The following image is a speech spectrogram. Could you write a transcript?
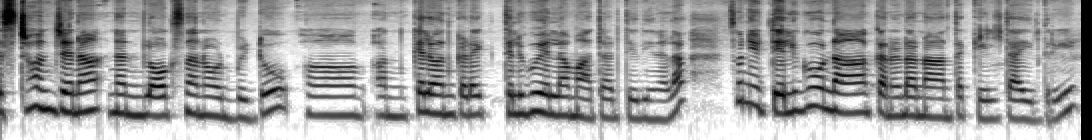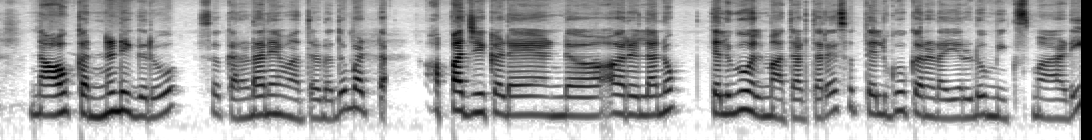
ಎಷ್ಟೊಂದು ಜನ ನನ್ನ ಬ್ಲಾಗ್ಸ್ನ ನೋಡಿಬಿಟ್ಟು ಕೆಲವೊಂದು ಕಡೆ ತೆಲುಗು ಎಲ್ಲ ಮಾತಾಡ್ತಿದ್ದೀನಲ್ಲ ಸೊ ನೀವು ತೆಲುಗುನ, ಕನ್ನಡನ ಅಂತ ಕೇಳ್ತಾ ಇದ್ರಿ. ನಾವು ಕನ್ನಡಿಗರು ಸೊ ಕನ್ನಡನೇ ಮಾತಾಡೋದು ಬಟ್ ಅಪ್ಪಾಜಿ ಕಡೆ ಆ್ಯಂಡ್ ಅವರೆಲ್ಲನೂ ತೆಲುಗು ಅಲ್ಲಿ ಮಾತಾಡ್ತಾರೆ ಸೊ ತೆಲುಗು, ಕನ್ನಡ ಎರಡೂ ಮಿಕ್ಸ್ ಮಾಡಿ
